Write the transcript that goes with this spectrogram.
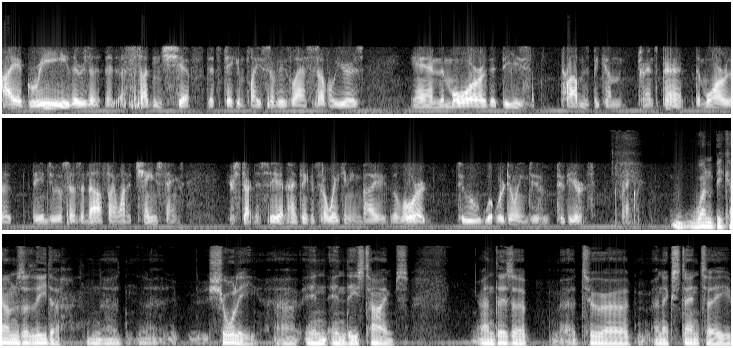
I agree there is a, a sudden shift that's taken place over these last several years. And the more that these problems become transparent, the more that the individual says, enough, I want to change things. You're starting to see it. And I think it's an awakening by the Lord to what we're doing to, to the earth, frankly. One becomes a leader, uh, surely, uh, in, in these times. And there's a uh, to a, an extent a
